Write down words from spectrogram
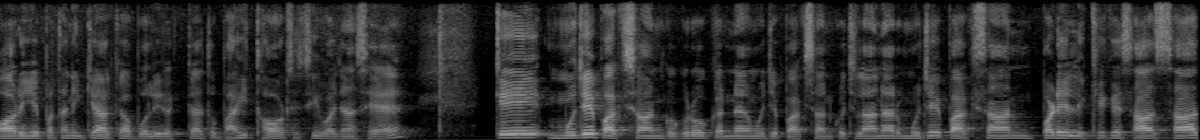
और ये पता नहीं क्या क्या बोली रखता है। तो भाई थाट्स इसी वजह से है कि मुझे पाकिस्तान को ग्रो करना है, मुझे पाकिस्तान को चलाना है और मुझे पाकिस्तान पढ़े लिखे के साथ साथ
